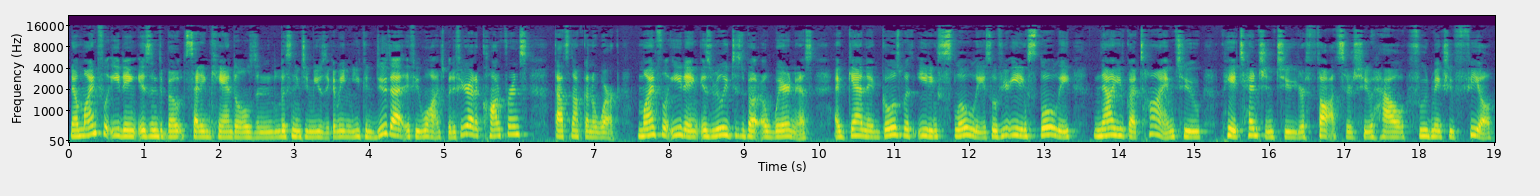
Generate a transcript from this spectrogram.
Now, mindful eating isn't about setting candles and listening to music. I mean, you can do that if you want, but if you're at a conference, that's not going to work. Mindful eating is really just about awareness. Again, it goes with eating slowly. So if you're eating slowly, now you've got time to pay attention to your thoughts or to how food makes you feel.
